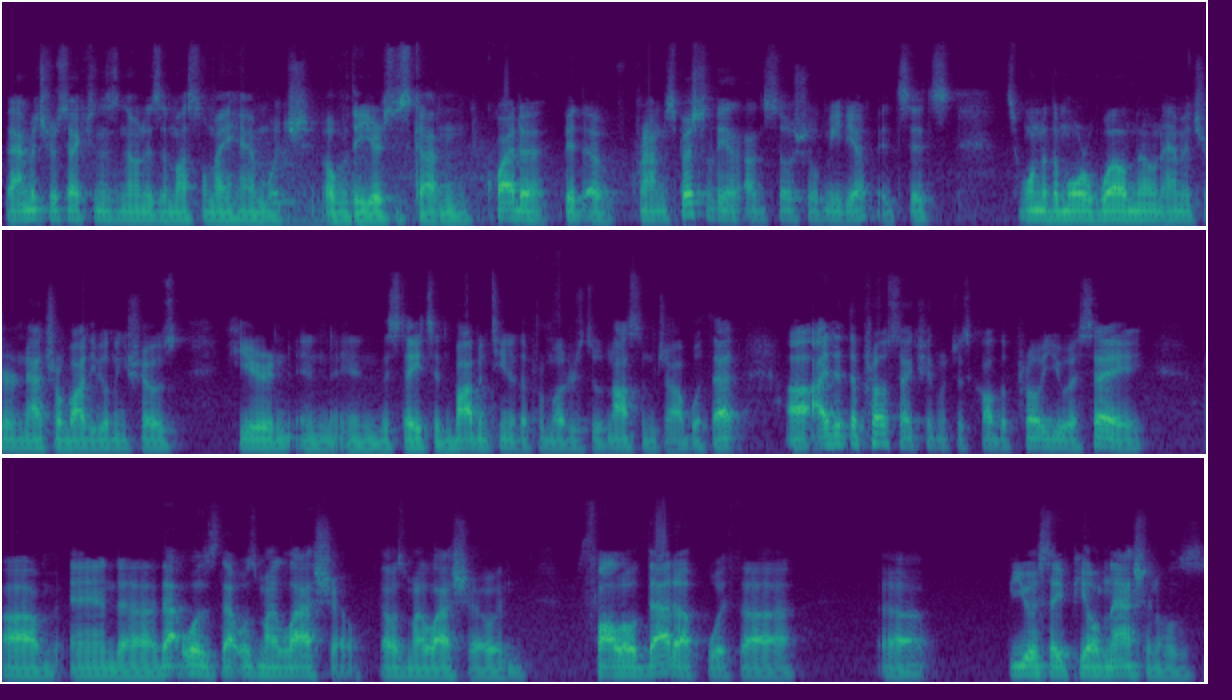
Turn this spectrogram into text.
The amateur section is known as the Muscle Mayhem, which over the years has gotten quite a bit of ground, especially on social media. It's it's it's one of the more well-known amateur natural bodybuilding shows here in, in, in the states, and Bob and Tina, the promoters, do an awesome job with that. Uh, I did the pro section, which is called the Pro USA, um, and uh, that was that was my last show. That was my last show, and followed that up with uh, USAPL Nationals.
